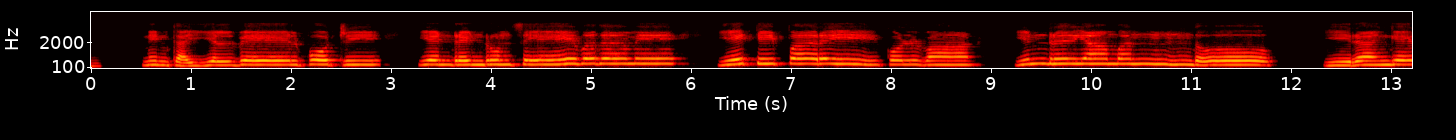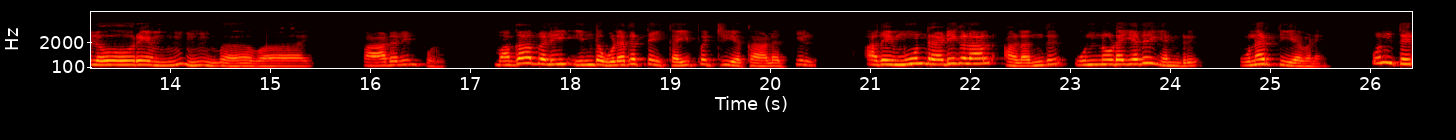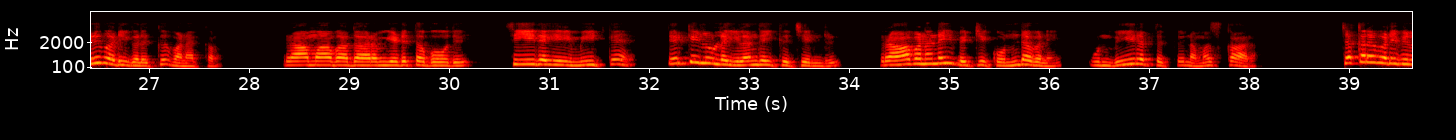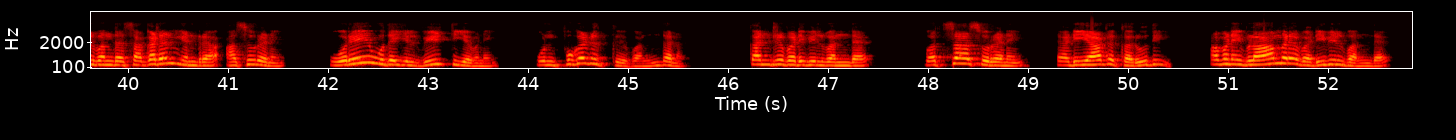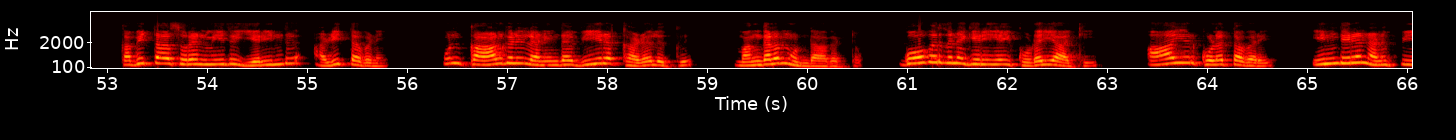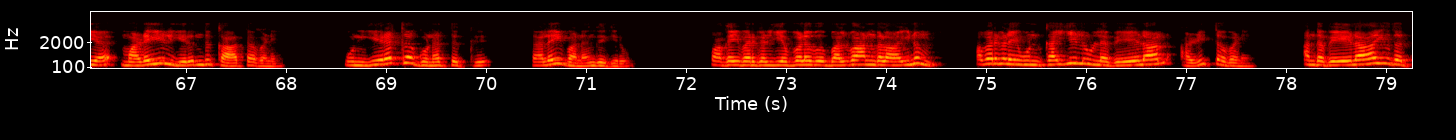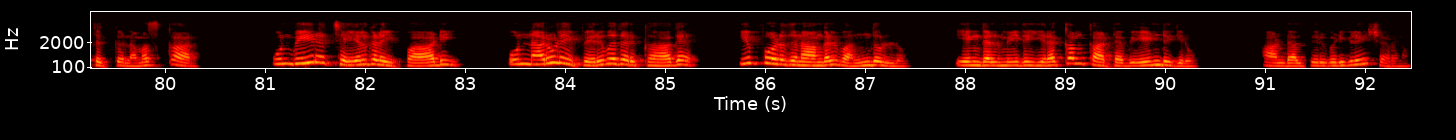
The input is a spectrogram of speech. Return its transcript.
நின் கையில் வேல் போற்றி என்றென்றும் சேவகமே ஏத்தி பறை கொள்வான். இன்று யாம் வந்தோ இறங்கலோரெம்பவாய். பாடலின் பொருள். மகாபலி இந்த உலகத்தை கைப்பற்றிய காலத்தில் அதை மூன்றடிகளால் அளந்து உன்னுடையது என்று உணர்த்தியவனே. உன் திருவடிகளுக்கு வணக்கம். ராமாவதாரம் எடுத்தபோது சீதையை மீட்க தெற்கில் உள்ள இலங்கைக்கு சென்று ராவணனை வெற்றி கொண்டவனே உன் வீரத்துக்கு நமஸ்காரம். சக்கர வடிவில் வந்த சகடன் என்ற அசுரனை ஒரே உதையில் வீழ்த்தியவனே உன் புகழுக்கு வந்தனம். கன்று வடிவில் வந்த வத்சாசுரனை தடியாக கருதி அவனை விளாமர வடிவில் வந்த கபிதாசுரன் மீது எரிந்து அழித்தவனே உன் கால்களில் அணிந்த வீர கழலுக்கு மங்களம் உண்டாகட்டும். கோவர்தனகிரியை குடையாக்கி ஆயர் குலத்தவரை இந்திரன் அனுப்பிய மழையில் இருந்து காத்தவனே உன் இரக்க குணத்துக்கு தலை வணங்குகிறோம். பகைவர்கள் எவ்வளவு பல்வான்களாயினும் அவர்களை உன் கையில் உள்ள வேளால் அழித்தவனே அந்த வேலாயுதத்துக்கு நமஸ்கார். உன் வீரச் செயல்களை பாடி உன் அருளை பெறுவதற்காக இப்பொழுது நாங்கள் வந்துள்ளோம். எங்கள் மீது இரக்கம் காட்ட வேண்டுகிறோம். ஆண்டாள் திருவடிகளே சரணம்.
